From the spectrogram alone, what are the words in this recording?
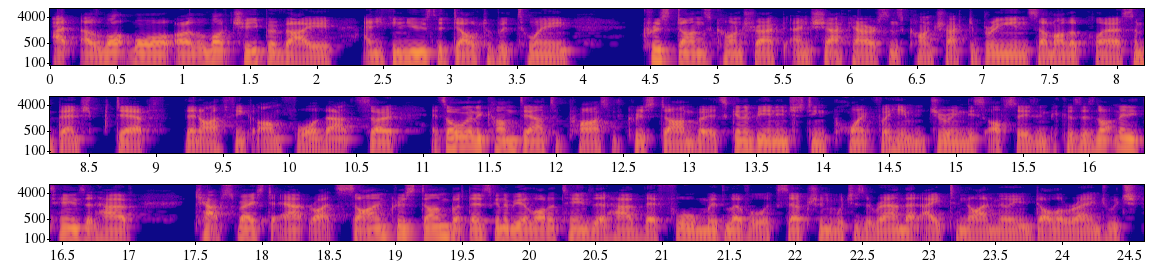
at a lot more or a lot cheaper value, and you can use the delta between Kris Dunn's contract and Shaq Harrison's contract to bring in some other player, some bench depth, then I think I'm for that. So it's all going to come down to price with Kris Dunn, but it's going to be an interesting point for him during this offseason because there's not many teams that have cap space to outright sign Kris Dunn, but there's going to be a lot of teams that have their full mid-level exception, which is around that eight to nine million dollar range, which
